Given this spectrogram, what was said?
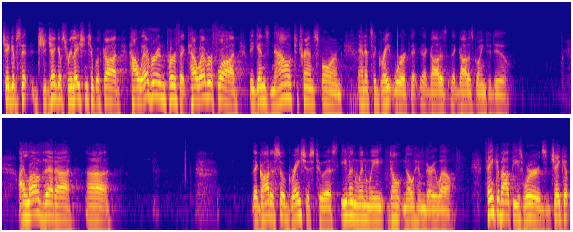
Jacob's, Jacob's relationship with God, however imperfect, however flawed, begins now to transform, and it's a great work that, that, God, is, that God is going to do. I love that, uh, uh, that God is so gracious to us even when we don't know Him very well. Think about these words. Jacob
